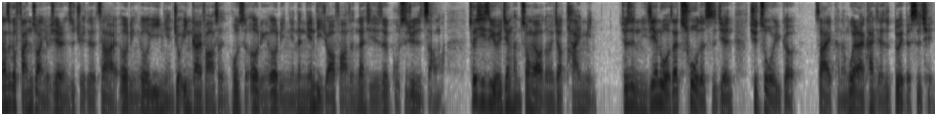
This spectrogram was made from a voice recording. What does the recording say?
那这个反转，有些人是觉得在二零二一年就应该发生，或者是二零二零年的年底就要发生。但其实这个股市就是涨嘛，所以其实有一件很重要的东西叫 timing，就是你今天如果在错的时间去做一个在可能未来看起来是对的事情，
